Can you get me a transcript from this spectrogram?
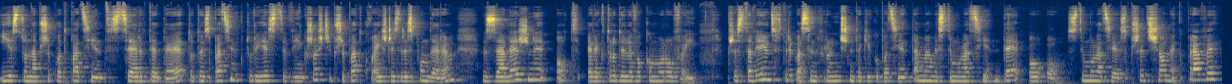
i jest to na przykład pacjent z CRTD, to to jest pacjent, który jest w większości przypadków, a jeszcze jest responderem, zależny od elektrody lewokomorowej. Przestawiając w tryb asynchroniczny takiego pacjenta, mamy stymulację DOO. Stymulacja jest przedsionek prawy,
